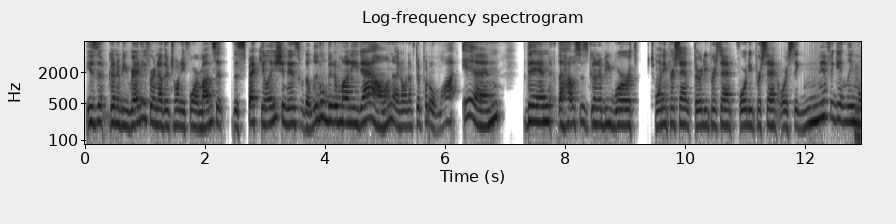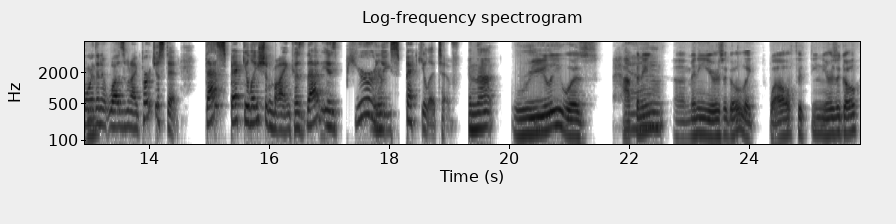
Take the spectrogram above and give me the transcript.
isn't going to be ready for another 24 months. It, the speculation is with a little bit of money down, I don't have to put a lot in, then the house is going to be worth 20%, 30%, 40%, or significantly more Mhm. than it was when I purchased it. That's speculation buying because that is purely speculative. And that really was happening uh, many years ago, like 12, 15 years ago,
